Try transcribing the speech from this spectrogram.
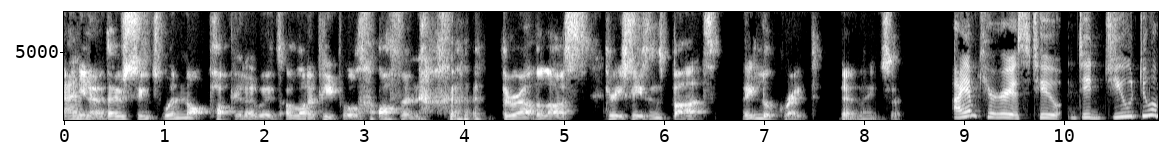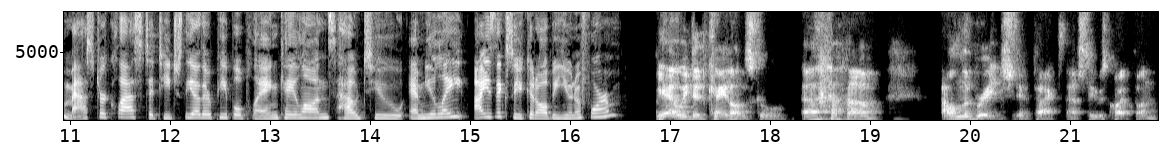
And you know, those suits were not popular with a lot of people often throughout the last three seasons, but they look great, don't they? So I am curious too. Did you do a master class to teach the other people playing Kaylons how to emulate Isaac so you could all be uniform? Yeah, we did Kaylon school. Um, on the bridge. In fact, actually, it was quite fun.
